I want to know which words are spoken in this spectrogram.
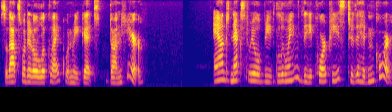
So that's what it'll look like when we get done here. And next we will be gluing the core piece to the hidden core.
